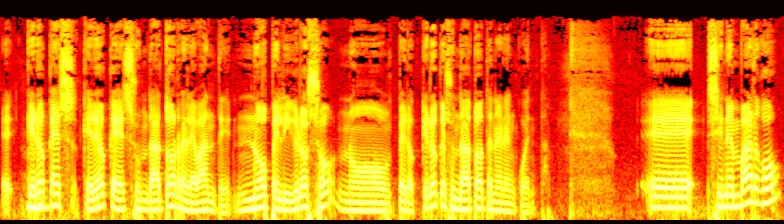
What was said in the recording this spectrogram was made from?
Eh, creo que es creo que es un dato relevante, no peligroso, no, pero creo que es un dato a tener en cuenta. Eh, sin embargo,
